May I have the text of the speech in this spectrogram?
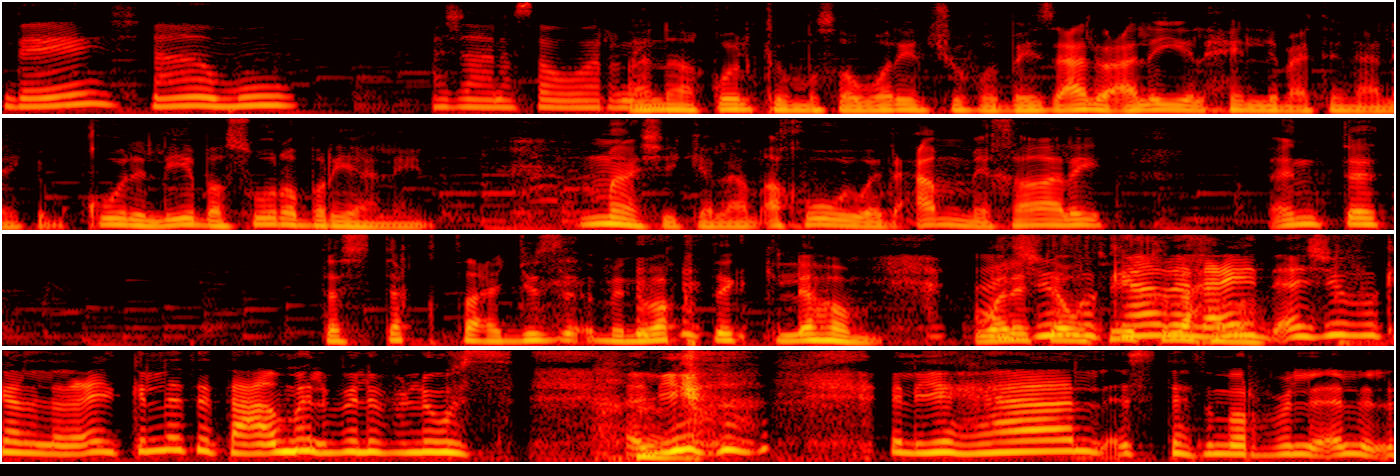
ليش؟ آه مو عشان اصورني أنا أقول لكم المصورين شوفوا بيزعلوا علي الحين اللي معتمد عليكم. قول اللي يبى صوره بريالين. ماشي كلام. أخوي ولد عمي خالي. أنت تستقطع جزء من وقتك لهم. أشوفك ولتوثيق هذا. العيد أشوفك هذا العيد كله تتعامل بالفلوس. الي- اليهال استثمر في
